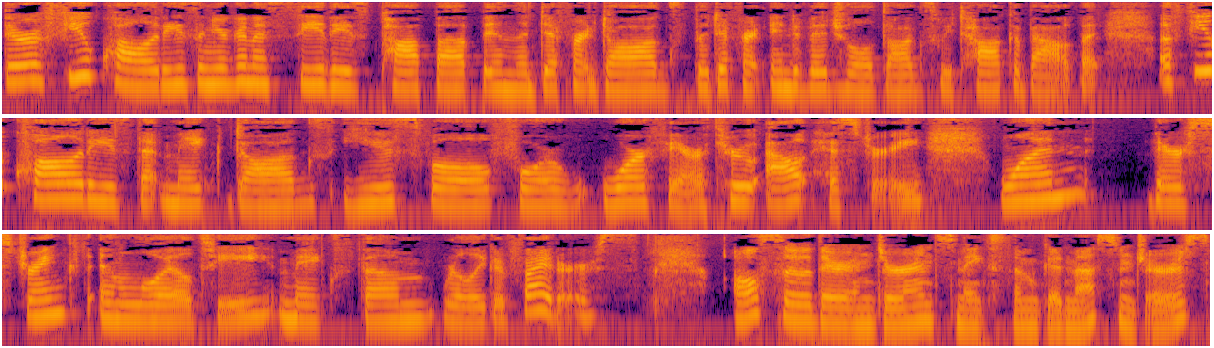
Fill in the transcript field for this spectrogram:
there are a few qualities, and you're going to see these pop up in the different dogs, the different individual dogs we talk about, but a few qualities that make dogs useful for warfare throughout history. One, their strength and loyalty makes them really good fighters. Also, their endurance makes them good messengers,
